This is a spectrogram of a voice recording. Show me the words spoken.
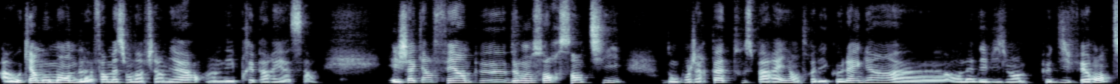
À aucun moment de la formation d'infirmière, on est préparé à ça. Et chacun fait un peu selon son ressenti. Donc, on gère pas tous pareil entre les collègues. Hein. Euh, on a des visions un peu différentes.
